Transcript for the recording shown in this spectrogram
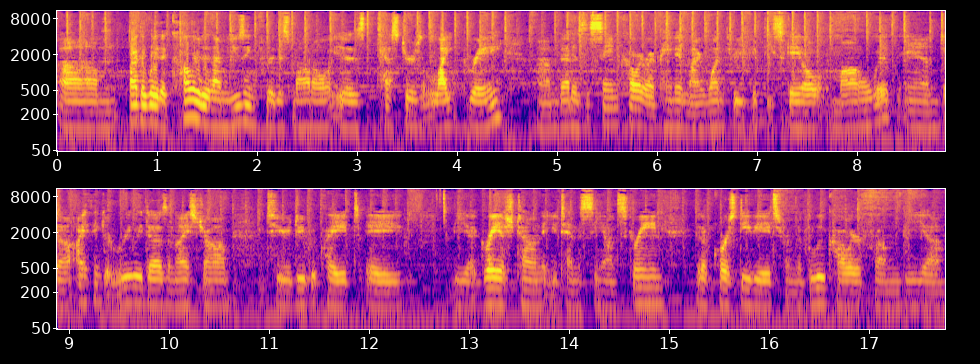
Um, by the way, the color that I'm using for this model is Testors Light Gray. Um, that is the same color I painted my 1 350 scale model with, and uh, I think it really does a nice job to duplicate a the uh, grayish tone that you tend to see on screen. It of course deviates from the blue color from the uh,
